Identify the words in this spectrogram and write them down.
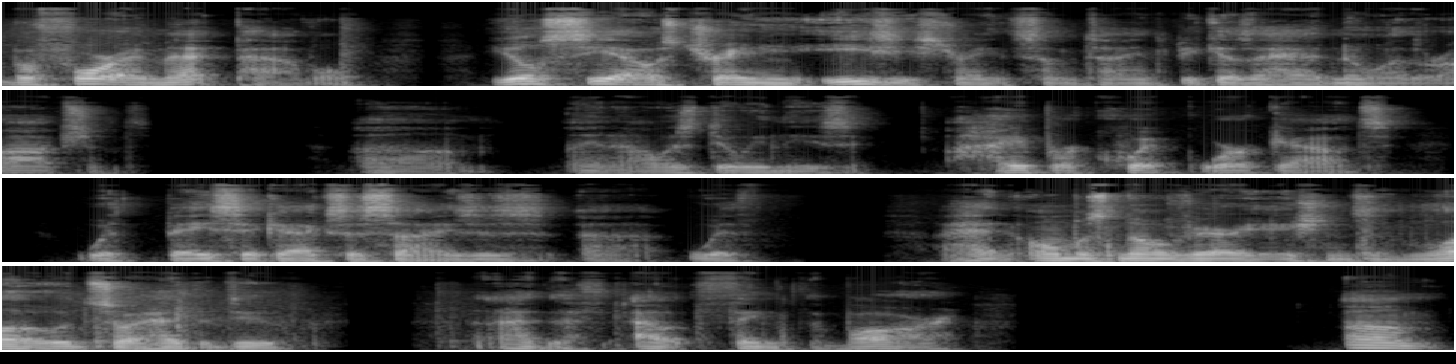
before I met Pavel, you'll see I was training easy strength sometimes because I had no other options. Um, and I was doing these hyper quick workouts with basic exercises. Uh, with I had almost no variations in load, so I had to do I had to outthink the bar. Um,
